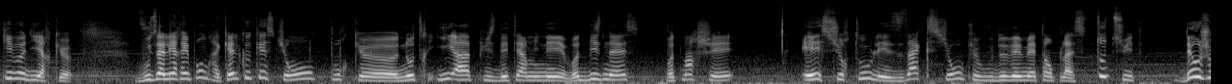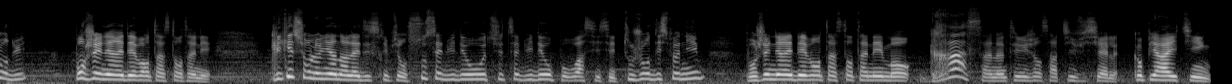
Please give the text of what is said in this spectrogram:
qui veut dire que vous allez répondre à quelques questions pour que notre IA puisse déterminer votre business, votre marché et surtout les actions que vous devez mettre en place tout de suite, dès aujourd'hui, pour générer des ventes instantanées. Cliquez sur le lien dans la description sous cette vidéo, au-dessus de cette vidéo pour voir si c'est toujours disponible pour générer des ventes instantanément grâce à l'intelligence artificielle copywriting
